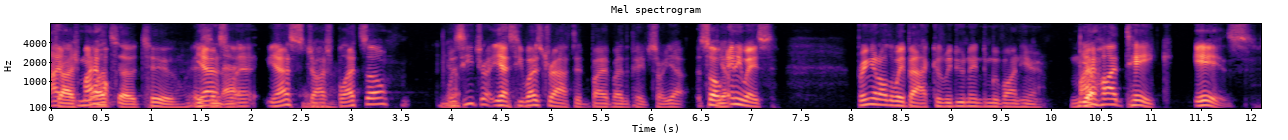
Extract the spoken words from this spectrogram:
I Josh my ho- Bledsoe too. yes, that- uh, yes, Josh Yeah. Bledsoe. Was he? Dra- yes, he was drafted by by the page. Sorry, yeah. So, Yep. anyways, bring it all the way back because we do need to move on here. My Yep. hot take is,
